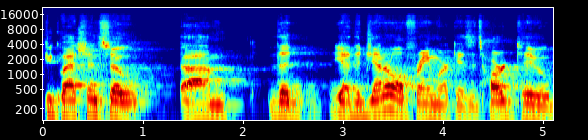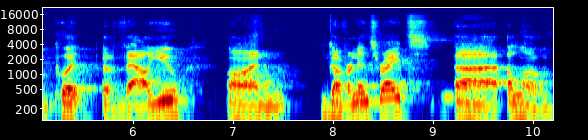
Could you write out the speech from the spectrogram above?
Good question. So. Um, the yeah the general framework is it's hard to put a value on governance rights uh, alone,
